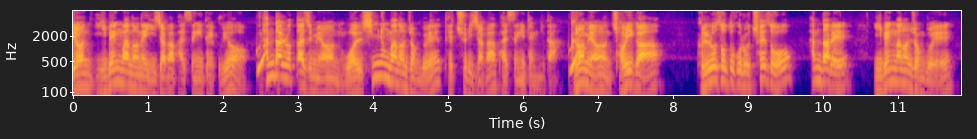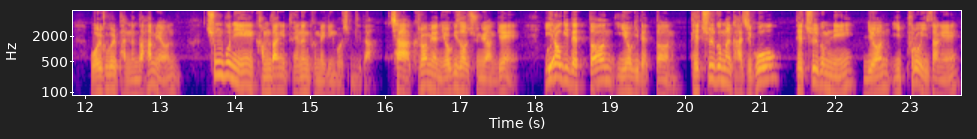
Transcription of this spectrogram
연 200만 원의 이자가 발생이 되고요. 한 달로 따지면 월 16만 원 정도의 대출 이자가 발생이 됩니다. 그러면 저희가 근로소득으로 최소 한 달에 200만 원 정도의 월급을 받는다 하면 충분히 감당이 되는 금액인 것입니다. 자, 그러면 여기서 중요한 게 1억이 됐던 2억이 됐던 대출금을 가지고 대출금리 연 2% 이상의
